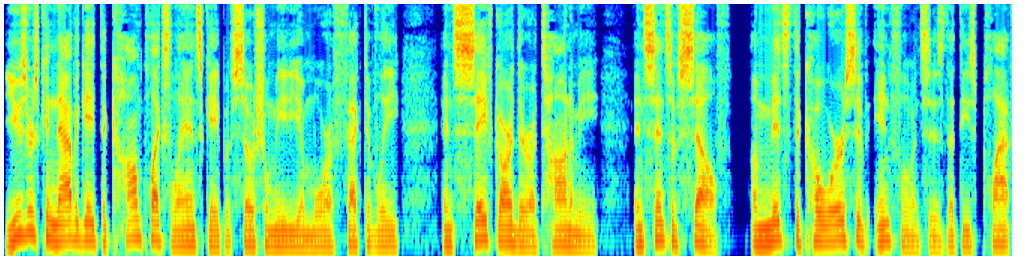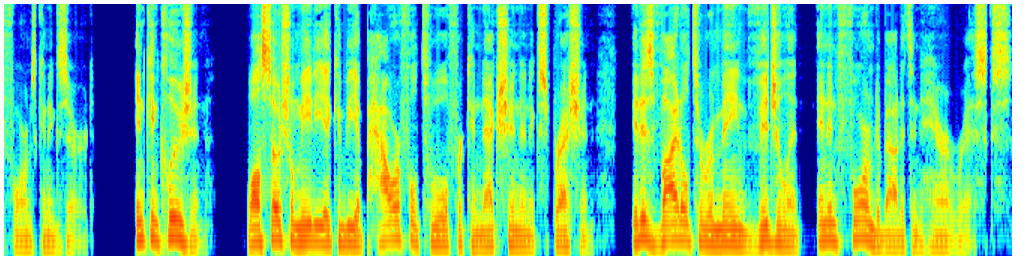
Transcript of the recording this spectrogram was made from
users can navigate the complex landscape of social media more effectively and safeguard their autonomy and sense of self amidst the coercive influences that these platforms can exert. In conclusion, while social media can be a powerful tool for connection and expression, it is vital to remain vigilant and informed about its inherent risks.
